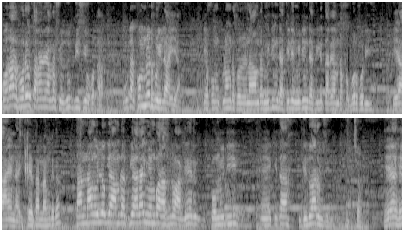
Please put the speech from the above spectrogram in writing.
করার পরেও তারা আমরা সুযোগ দিয়েছি ও কথা। ওটা কমপ্লিট করিলে আইয়া। এরকম কমপ্লিট করে না আমরা মিটিং ডাকিলে মিটিং ডাকিলে তারে আমরা খবর করি এ আয় নাই। খেয়ে তার নাম কিতা তার? নাম হইল কি আমরা পিআরআই মেম্বার আসলো আগের কমিটি কিতা দিলওয়ার হোসেন। আচ্ছা। হে হে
